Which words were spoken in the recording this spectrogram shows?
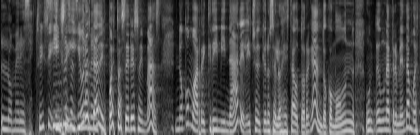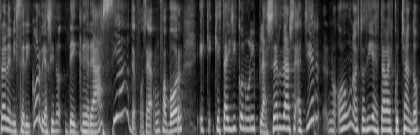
lo merece. Sí, sí, y, y, uno está dispuesto a hacer eso y más, no como a recriminar el hecho de que uno se los está otorgando como un, una tremenda muestra de misericordia, sino de gracia, o sea, un favor eh, que, está allí con el placer de darse. Ayer, no, uno de estos días estaba escuchando,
